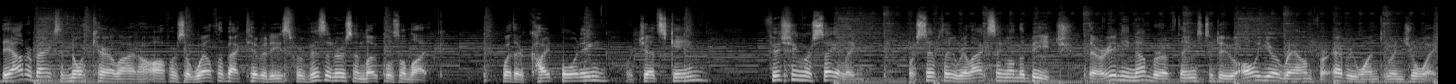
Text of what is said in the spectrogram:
The Outer Banks of North Carolina offers a wealth of activities for visitors and locals alike. Whether kiteboarding or jet skiing, fishing or sailing, or simply relaxing on the beach, there are any number of things to do all year round for everyone to enjoy.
